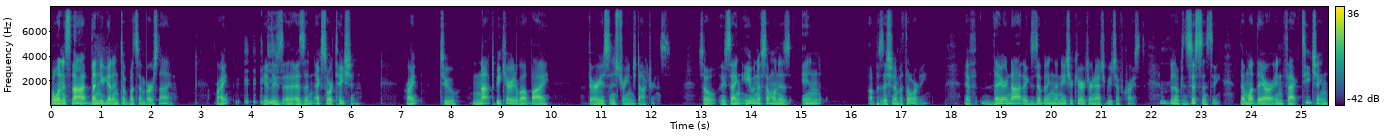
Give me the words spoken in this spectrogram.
But when it's not, then you get into what's in verse 9, right? Is uh, as an exhortation, right? To not to be carried about by various and strange doctrines. So he's saying, even if someone is in a position of authority, if they're not exhibiting the nature, character, and attributes of Christ, mm-hmm. no consistency, then what they are in fact teaching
